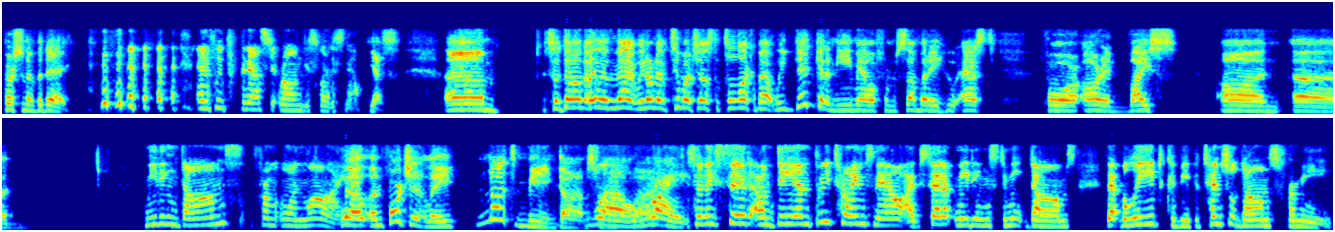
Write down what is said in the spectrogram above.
person of the day. and if we pronounced it wrong, just let us know. Yes. Um, so, Dawn, other than that, we don't have too much else to talk about. We did get an email from somebody who asked for our advice on, uh, Meeting DOMs from online. well, unfortunately, not meeting DOMs. well, right. So they said, um, Dan, three times now I've set up meetings to meet DOMs that believed could be potential DOMs for me.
